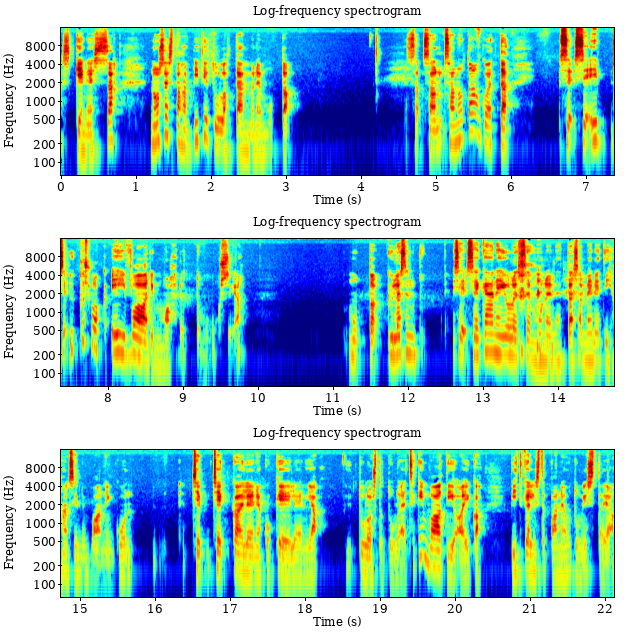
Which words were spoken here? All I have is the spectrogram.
skenessä. Nosestahan piti tulla tämmöinen, mutta sanotaanko, että se, se, ei, se ykkösluokka ei vaadi mahdottomuuksia. Mutta kyllä se, se sekään ei ole semmoinen, että sä menet ihan sinne vaan niin kuin tsekkaileen ja kokeileen ja tulosta tulee. Et sekin vaatii aika pitkällistä paneutumista ja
